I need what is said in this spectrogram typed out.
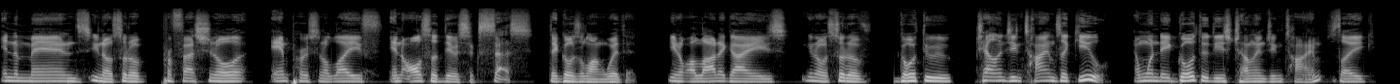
in a man's, you know, sort of professional and personal life and also their success that goes along with it. You know, a lot of guys, you know, sort of go through challenging times like you. And when they go through these challenging times, like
